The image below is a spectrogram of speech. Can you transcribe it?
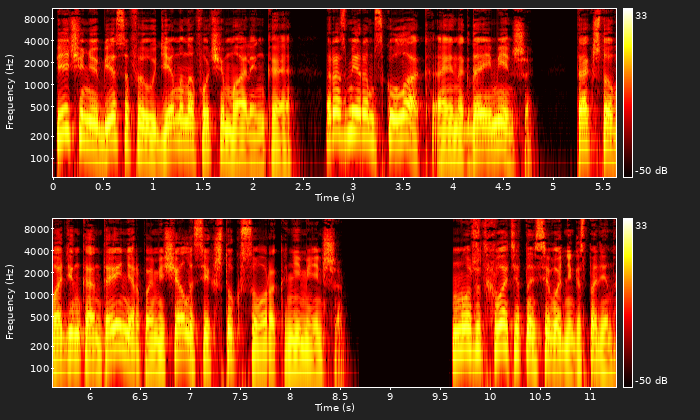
печень у бесов и у демонов очень маленькая, размером с кулак, а иногда и меньше, так что в один контейнер помещалось их штук сорок, не меньше. «Может, хватит на сегодня, господин?»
